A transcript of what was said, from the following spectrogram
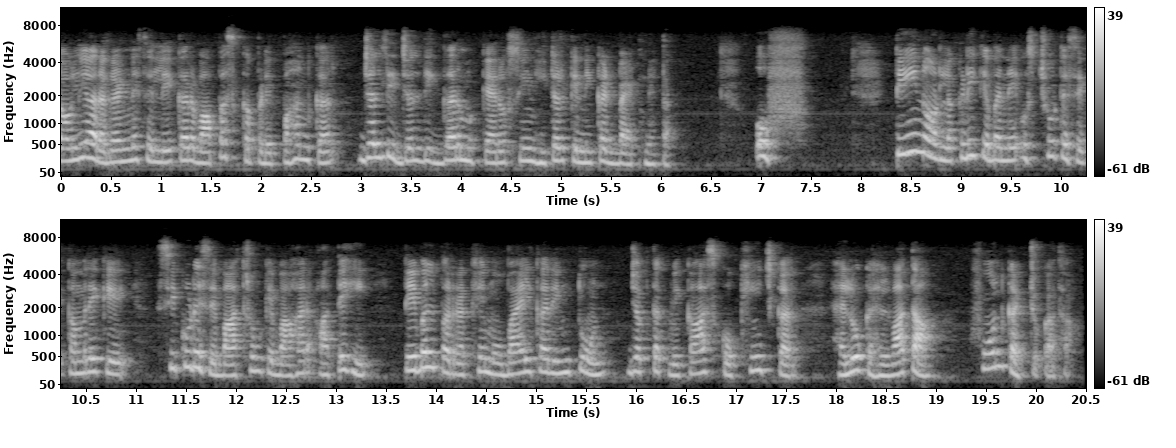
तौलिया रगड़ने से लेकर वापस कपड़े पहनकर जल्दी जल्दी गर्म कैरोसिन हीटर के निकट बैठने तक। उफ! टीन और लकड़ी के बने उस छोटे से कमरे के सिकुड़े से बाथरूम के बाहर आते ही टेबल पर रखे मोबाइल का रिंगटोन जब तक विकास को खींचकर हेलो कहलवाता, फ़ोन कट चुका था।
